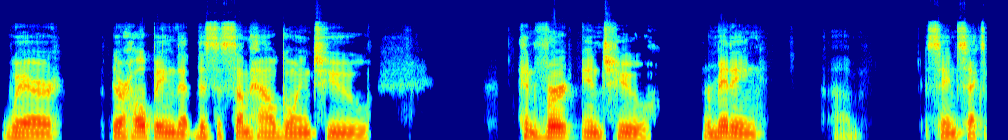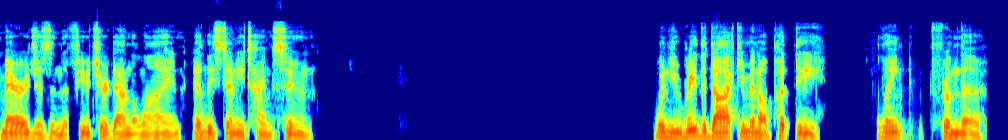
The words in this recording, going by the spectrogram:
where they're hoping that this is somehow going to convert into permitting um, same-sex marriages in the future down the line at least anytime soon. When you read the document, I'll put the link from the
